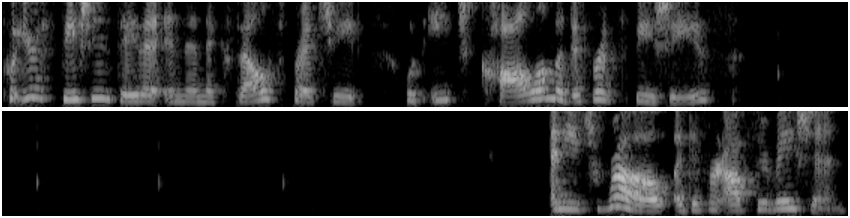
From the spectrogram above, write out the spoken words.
put your species data in an Excel spreadsheet with each column a different species, and each row a different observation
